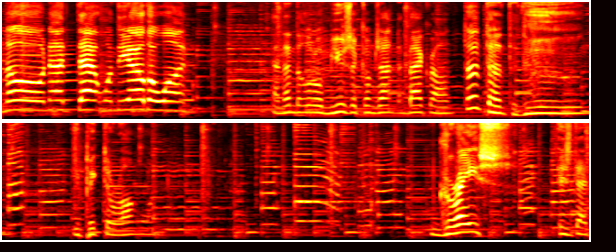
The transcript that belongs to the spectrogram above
no, not that one, the other one. And then the little music comes out in the background. Dun, dun, dun, dun. You picked the wrong one. Grace is that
